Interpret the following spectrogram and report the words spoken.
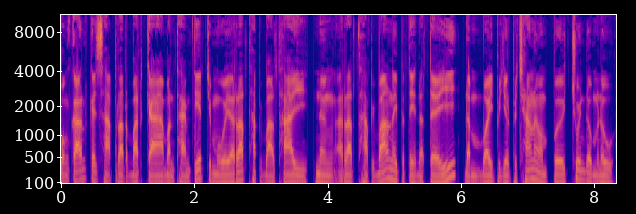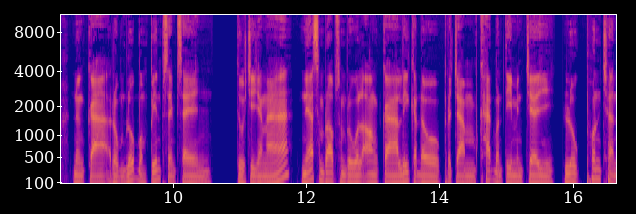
បង្កើនកិច្ចសហប្រតិបត្តិការបន្ថែមទៀតជាមួយរដ្ឋាភិបាលថៃនិងរដ្ឋាភិបាលនៃប្រទេសដទៃដើម្បីប្រយុទ្ធប្រឆាំងនឹងអំពើជួញដូរមនុស្សនិងការរំលោភបំពានផ្សេងៗ ទោះជាយ៉ាងណាអ្នកសម្របសម្រួលអង្គការលីកាដូប្រចាំខេត្តបន្ទាយមានជ័យលោកផុនឆិន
